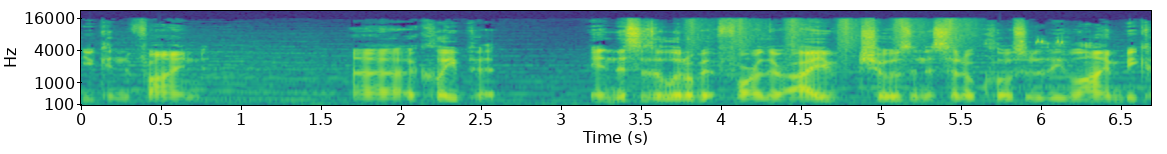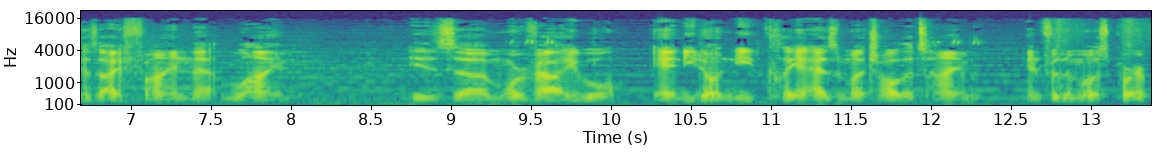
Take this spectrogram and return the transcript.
you can find uh, a clay pit. And this is a little bit farther. I've chosen to settle closer to the lime because I find that lime is uh, more valuable and you don't need clay as much all the time and for the most part,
